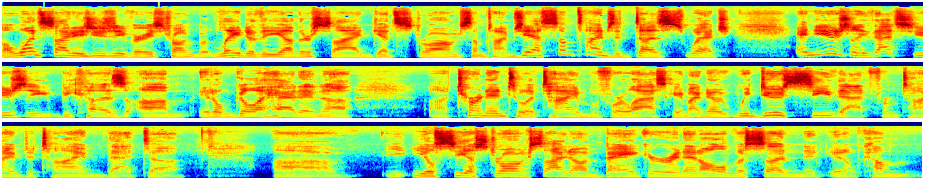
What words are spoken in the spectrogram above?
Uh, one side is usually very strong, but later the other side gets strong sometimes. Yes, sometimes it does switch. And usually that's usually because um, it'll go ahead and uh, uh, turn into a time before last game. I know we do see that from time to time that uh, uh, you'll see a strong side on banker and then all of a sudden it, will come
